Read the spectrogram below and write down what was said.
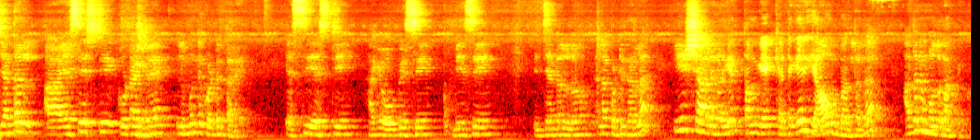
general S C S T ಕೂಡ ಇದ್ರೆ ಇಲ್ಲಿ ಮುಂದೆ ಕೊಟ್ಟಿರ್ತಾರೆ. ಎಸ್ ಸಿ ಎಸ್ ಟಿ ಹಾಗೆ O B C B C ಜನರಲ್ಲು ಎಲ್ಲ ಕೊಟ್ಟಿದ್ದಾರಲ್ಲ? ಈ ಶಾಲೆಗಳಿಗೆ ತಮಗೆ ಕೆಟಗರಿ ಯಾವ್ದು ಬರ್ತದೆ, ಅದನ್ನು ಮೊದಲು ಹಾಕಬೇಕು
